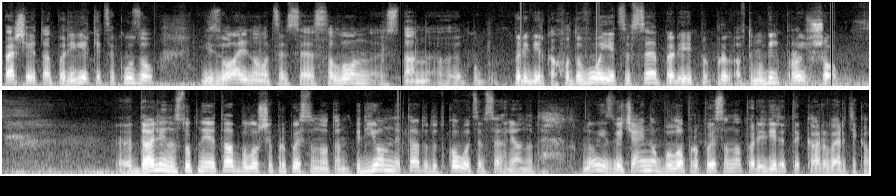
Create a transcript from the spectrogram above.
перший етап перевірки це кузов, візуально це все салон, стан е, перевірка ходової, це все автомобіль пройшов. Е, Далі наступний етап було ще прописано там підйомник та додатково це все глянути. Ну і звичайно було прописано перевірити Car Vertical.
